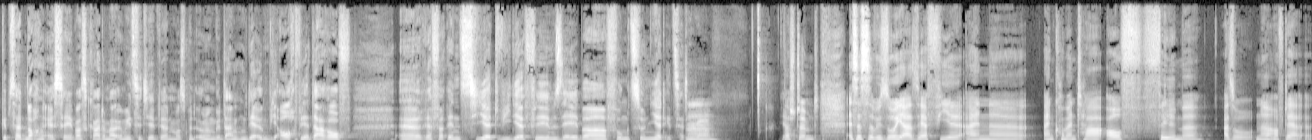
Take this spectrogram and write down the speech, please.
gibt's halt noch ein Essay, was gerade mal irgendwie zitiert werden muss, mit irgendeinem Gedanken, der irgendwie auch wieder darauf äh, referenziert, wie der Film selber funktioniert, etc. Mhm. Ja. Das stimmt. Es ist sowieso ja sehr viel eine, ein Kommentar auf Filme. Also, ne, auf der,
